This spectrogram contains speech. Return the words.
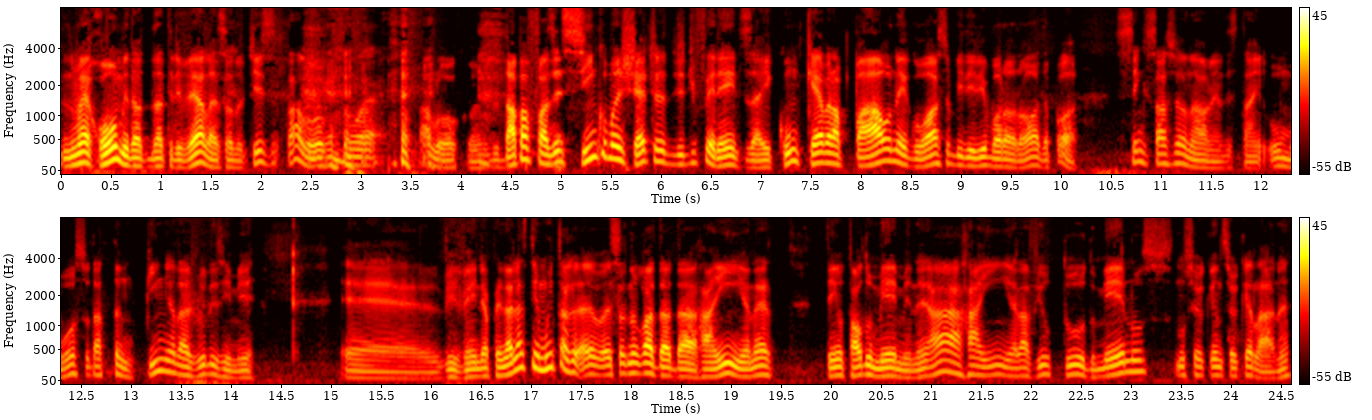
não é home da, da Trivela essa notícia? Tá louco. Não é. Tá louco. Dá para fazer cinco manchetes de diferentes aí, com quebra-pau, negócio, biriri, bororó. Pô, sensacional, né, Stein? O moço da tampinha da Júlia Zimmer. É, vivendo e aprendendo. Aliás, tem muita. Esse negócio da, da rainha, né? Tem o tal do meme, né? Ah, a rainha, ela viu tudo, menos não sei o que, não sei o que lá, né?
